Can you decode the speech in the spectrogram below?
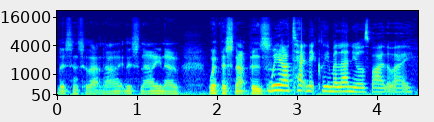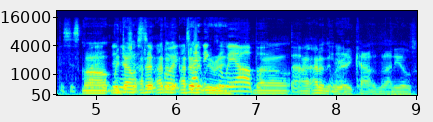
listening to that now. This now, you know, whippersnappers. We are technically millennials, by the way. This is quite well, we don't, I don't, I don't, I don't technically we, really, we, are, but, well, but I, don't think we know. really count as millennials.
